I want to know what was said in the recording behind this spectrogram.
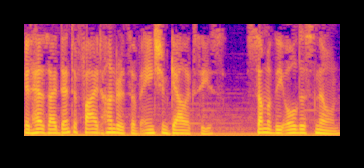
It has identified hundreds of ancient galaxies, some of the oldest known,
